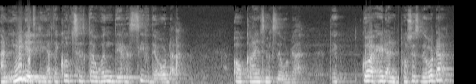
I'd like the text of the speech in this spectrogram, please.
And immediately at the call center, when they receive the order, our clients makes the order. They go ahead and process the order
